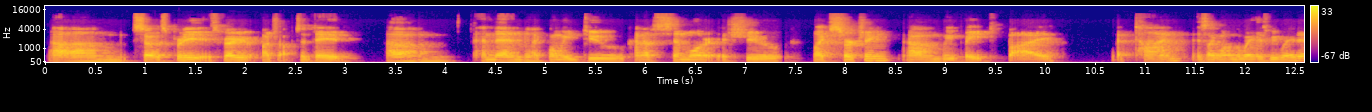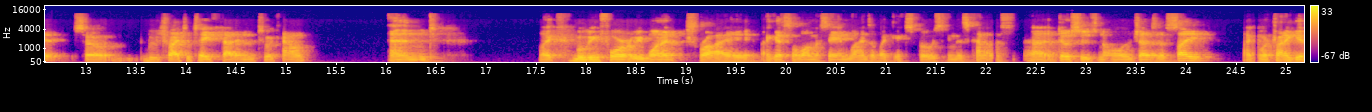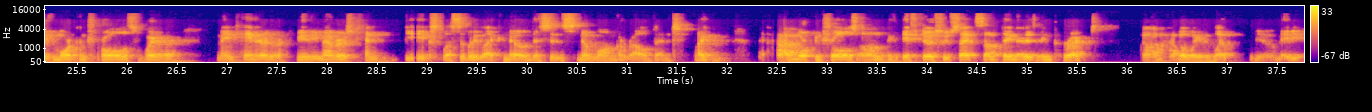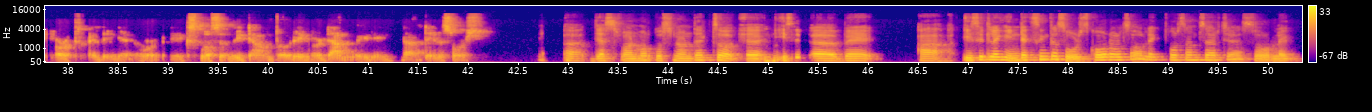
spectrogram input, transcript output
Um, so it's pretty, it's very much up to date. Um, and then like when we do kind of similar issue like searching, um, we wait by like time is like one of the ways we weight it. So we try to take that into account. And like moving forward, we want to try, I guess, along the same lines of like exposing this kind of uh, knowledge as a site. Like we're trying to give more controls where maintainers or community members can be explicitly like, no, this is no longer relevant. Like have more controls on if Dosu cites something that is incorrect, um, have a way of like, you know, maybe archiving it or explicitly downvoting or downweighting that data source. Uh, just one more question on that. So uh, mm-hmm. is it uh, where uh, is it like indexing the source code also like for some searches or like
